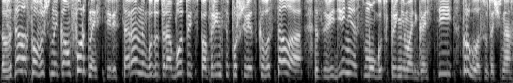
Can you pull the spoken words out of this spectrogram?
В залах повышенной комфортности рестораны будут работать по принципу шведского стола. Заведения смогут принимать гостей круглосуточно.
